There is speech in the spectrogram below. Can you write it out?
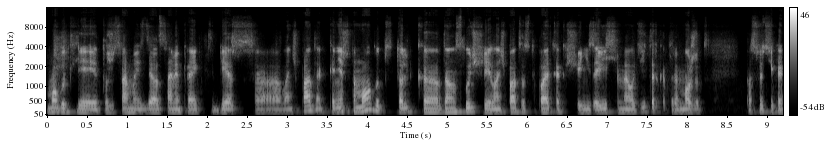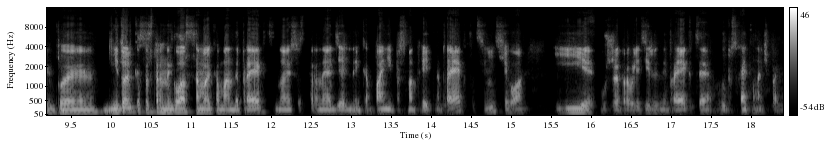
могут ли то же самое сделать сами проекты без э, ланчпада, конечно, могут, только в данном случае ланчпад выступает как еще независимый аудитор, который может по сути, как бы не только со стороны глаз самой команды проекта, но и со стороны отдельной компании посмотреть на проект, оценить его и уже провалидированные проекты выпускать на ланчпаде.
